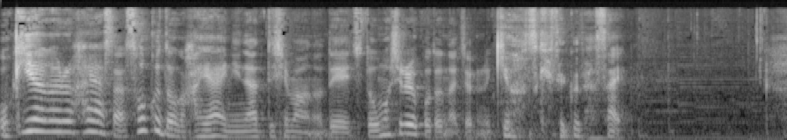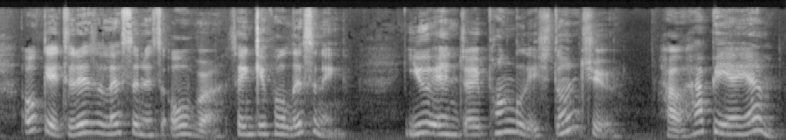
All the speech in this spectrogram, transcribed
起き上がる速さ速度が速いになってしまうのでちょっと面白いことになっちゃうので気をつけてください Okay, today's lesson is over. Thank you for listening. You enjoy Ponglish, don't you? How happy I am.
